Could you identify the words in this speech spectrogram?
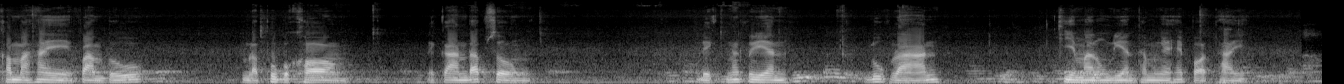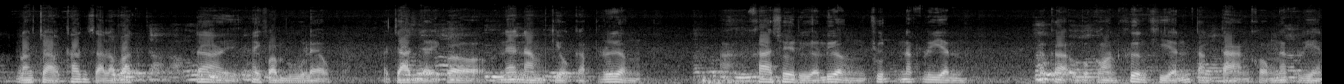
เข้ามาให้ความรู้สำหรับผู้ปกครอง ในการรับส่งเด็กนักเรียนลูกหลานที่จะมาโรงเรียนทำไงให้ปลอดภัย หลังจากท่านสารวัตร ได้ให้ความรู้แล้ว อาจารย์ใหญ่ก็แนะนำเกี่ยวกับเรื่องค่าช่วยเหลือเรื่องชุดนักเรียนแล้วก็อุปกรณ์เครื่องเขียนต่างๆของนักเรียน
